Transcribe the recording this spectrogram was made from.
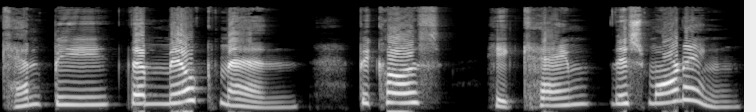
can't be the milkman because he came this morning.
